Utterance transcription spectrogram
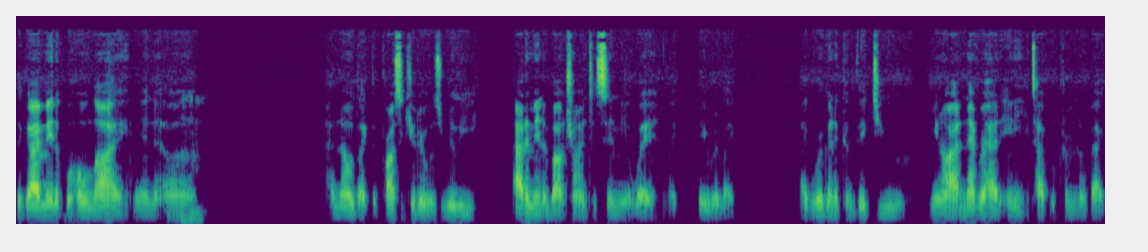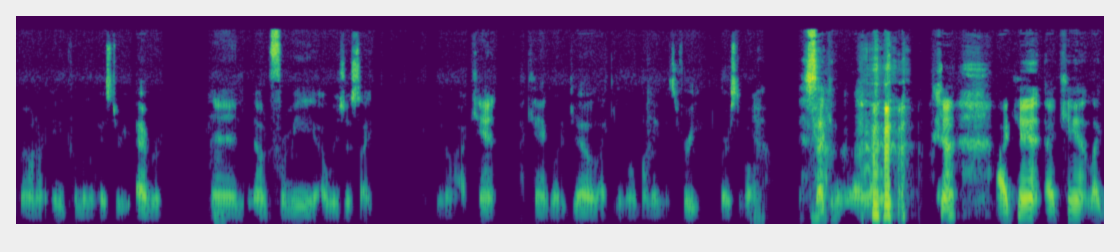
the guy made up a whole lie, and uh, mm-hmm. I know like the prosecutor was really adamant about trying to send me away. Like they were like, like we're gonna convict you. You know, I never had any type of criminal background or any criminal history ever. Mm-hmm. And you know, for me, I was just like, you know, I can't I can't go to jail. Like, you know, my name is Phree, first of all. Yeah. Second yeah. of all, like, I can't I can't like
